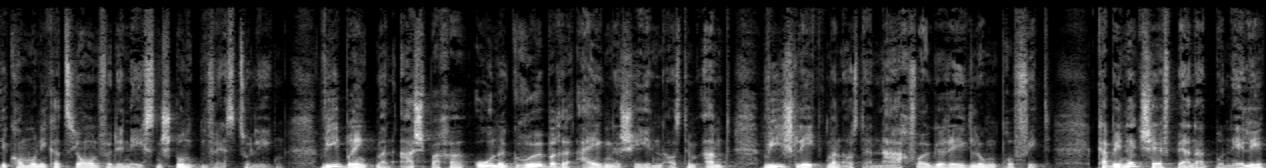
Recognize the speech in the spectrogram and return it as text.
die Kommunikation für die nächsten Stunden festzulegen. Wie bringt man Aschbacher ohne gröbere eigene Schäden aus dem Amt? Wie schlägt man aus der Nachfolgeregelung Profit? Kabinettschef Bernhard Bonelli,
